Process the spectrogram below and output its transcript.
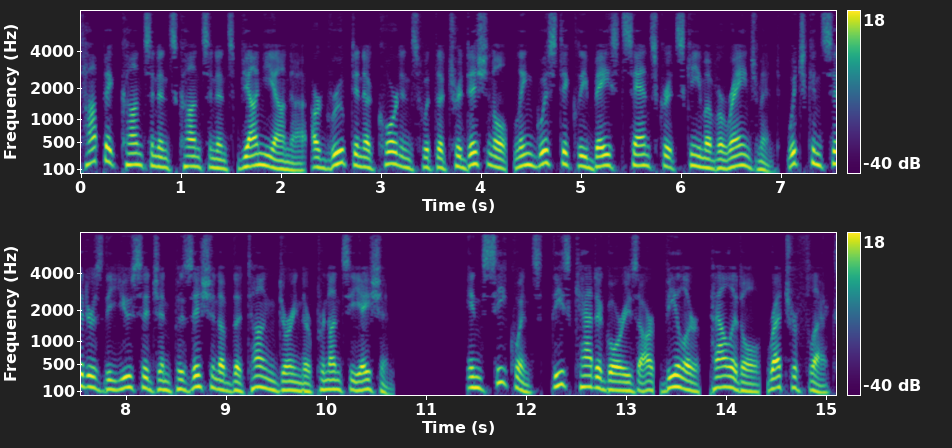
Topic consonants Consonants are grouped in accordance with the traditional, linguistically based Sanskrit scheme of arrangement, which considers the usage and position of the tongue during their pronunciation. In sequence, these categories are, velar, palatal, retroflex,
